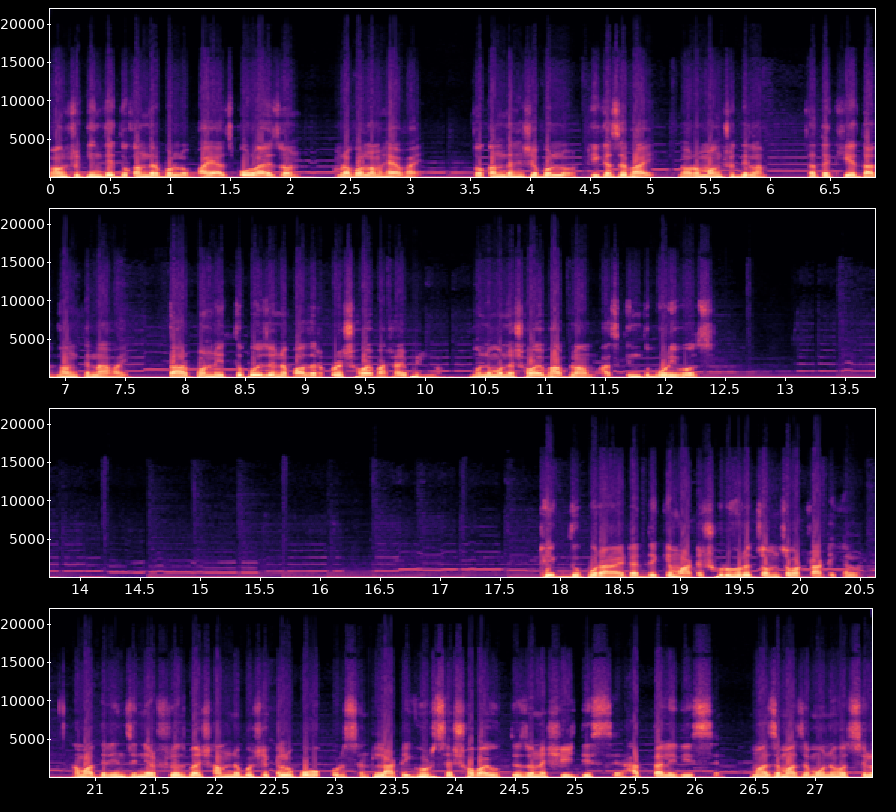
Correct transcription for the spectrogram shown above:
মাংস কিনতে দোকানদার বলল, ভাই, আজ বড় আয়োজন। আমরা বললাম হ্যাঁ ভাই। দোকানদার হেসে বলল, ঠিক আছে ভাই, নরম মাংস দিলাম, যাতে খেয়ে দাঁত ভাঙতে না হয়। তারপর নিত্য প্রয়োজনে বাজার করে সবাই বাসায় ফিরলাম। মনে মনে সবাই ভাবলাম, আজ কিন্তু ভরি ভোজ। ঠিক দুপুর আড়াইটার দিকে মাঠে শুরু হলো জমজমাট লাঠি খেলা। আমাদের ইঞ্জিনিয়ার ফিরোজ ভাই সামনে বসে খেলা উপভোগ করছেন। লাঠি ঘুরছে, সবাই উত্তেজনায় শীষ দিচ্ছে, হাততালি দিচ্ছে। মাঝে মাঝে মনে হচ্ছিল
